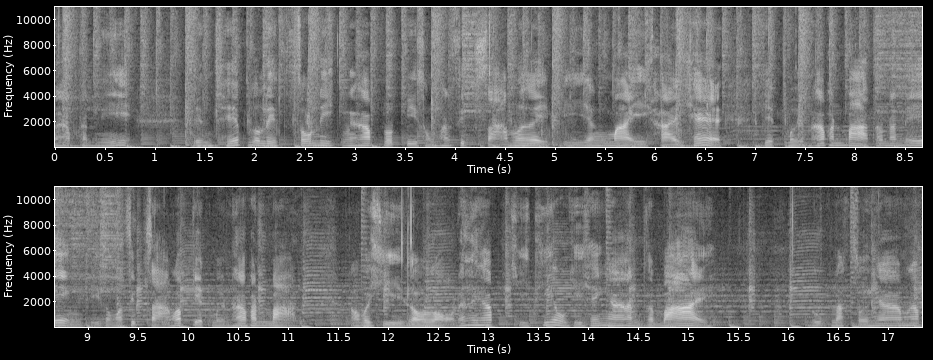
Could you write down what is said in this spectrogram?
นะครับคันนี้เป็นเชฟโรเลตโซนิกนะครับรถปี 2013 เลยปียังใหม่ขายแค่ 75,000 บาทเท่านั้นเองปี 2013 ครับ 75,000 บาท เอาไปขี่หล่อๆได้เลยครับ ขี่เที่ยวขี่ใช้งานสบาย รูปลักษณ์สวยงามครับ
